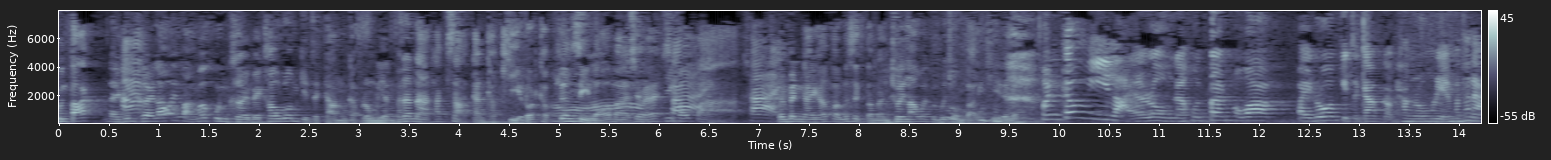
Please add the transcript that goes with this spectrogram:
คุณตั๊กไหนคุณเคยเล่าให้ฟังว่าคุณเคยไปเข้าร่วมกิจกรรมกับโรงเรียนพัฒนาทักษะการขับขี่รถขับเคลื่อนสี่ล้อมาใช่ไหมที่เข้าป่าใช่มันเป็นไงครับความรู้สึกตอนนั้นช่วยเล่าให้คุณผู้ชมฟังอีกทีได้ไหมมันก็มี หลายอารมณ์นะคุณเติ้ลเพราะว่าไปร่วมกิจกรรมกับทางโรงเรียน พัฒนา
